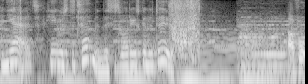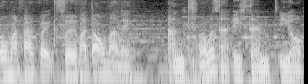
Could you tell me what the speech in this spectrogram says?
and yet he was determined this is what he was going to do. I bought all my fabrics with my doll money. And what was that East End job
